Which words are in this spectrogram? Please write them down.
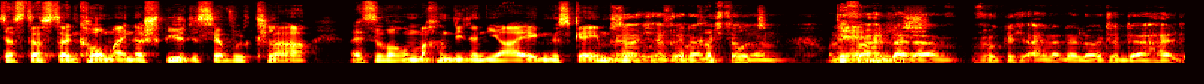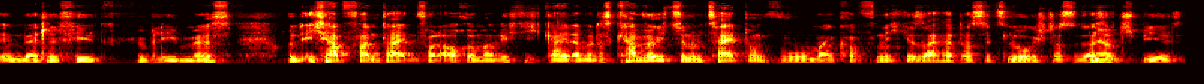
Dass das dann kaum einer spielt, ist ja wohl klar. Weißt du, warum machen die denn ihr eigenes Game so? Ja, ich erinnere so mich daran. Und ich war halt Dämlich. leider wirklich einer der Leute, der halt in Battlefield geblieben ist. Und ich hab fand Titanfall auch immer richtig geil. Aber das kam wirklich zu einem Zeitpunkt, wo mein Kopf nicht gesagt hat, das ist jetzt logisch, dass du das Ja. jetzt spielst.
